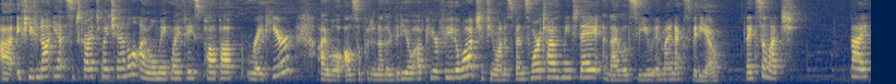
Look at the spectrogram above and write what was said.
Uh, if you've not yet subscribed to my channel, I will make my face pop up right here. I will also put another video up here for you to watch if you want to spend some more time with me today, and I will see you in my next video. Thanks so much. Bye.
